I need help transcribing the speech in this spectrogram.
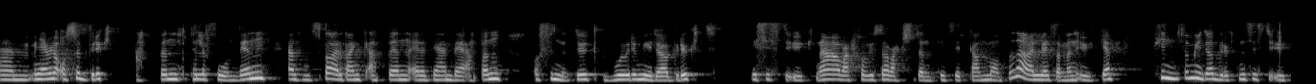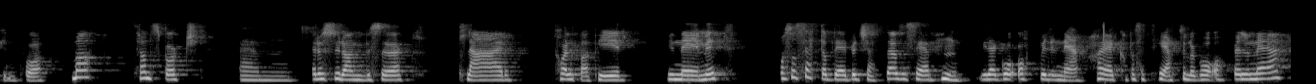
Um, men jeg ville også brukt appen på telefonen din, enten Sparebank-appen eller DNB-appen, og funnet ut hvor mye du har brukt de siste ukene. I hvert fall hvis du har vært student i ca. en måned, da, eller liksom en uke. Finn hvor mye du har brukt den siste uken på mat, transport, um, restaurantbesøk, klær, toalettpapir, you name it. Og så sette opp det budsjettet og så se hm, vil jeg gå opp eller ned. Har jeg kapasitet til å gå opp eller ned?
